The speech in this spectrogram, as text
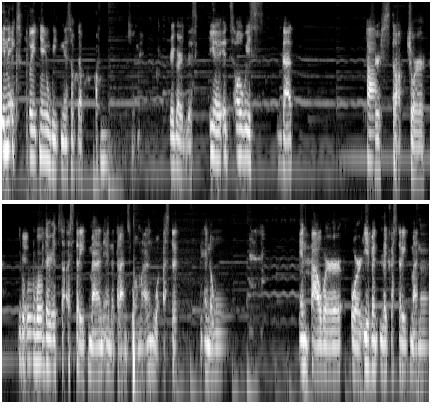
ine-exploit niya yung weakness of the of the person. eh. Regardless. Yeah, it's always that power structure whether it's a straight man and a trans woman, a straight and a woman in power or even like a straight man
